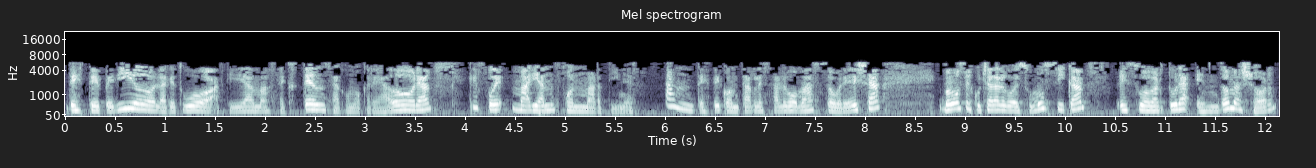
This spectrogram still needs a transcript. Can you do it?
de este periodo, la que tuvo actividad más extensa como creadora, que fue Marianne von Martínez. Antes de contarles algo más sobre ella, vamos a escuchar algo de su música. Es su abertura en Do mayor,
